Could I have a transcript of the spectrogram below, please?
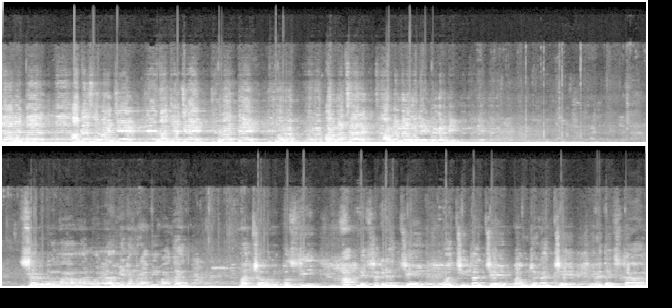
यानंतर आपल्या सर्वांचे राज्याचे प्रवक्ते फारुख अहमद सर आपल्या मनामध्ये व्यक्त करतील. सर्व महामानवाला विनम्र अभिवादन. मंचावर उपस्थित आपले सगळ्यांचे वंचितांचे बहुजनांचे हृदयस्थान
